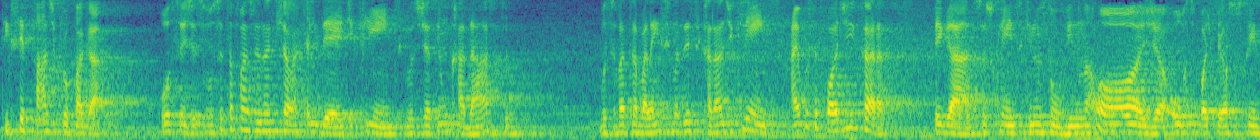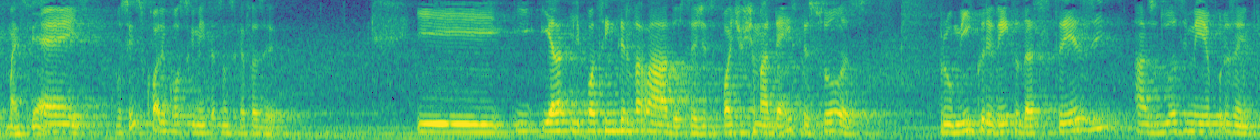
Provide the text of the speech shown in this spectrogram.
Tem que ser fácil de propagar. Ou seja, se você está fazendo aquela, aquela ideia de clientes, que você já tem um cadastro, você vai trabalhar em cima desse cadastro de clientes. Aí você pode, cara, pegar seus clientes que não estão vindo na loja, ou você pode pegar os seus clientes mais fiéis. Você escolhe qual segmentação você quer fazer. E, e, e ela- ele pode ser intervalado, ou seja, você pode chamar 10 pessoas para o microevento das 13 às 2h30, por exemplo.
